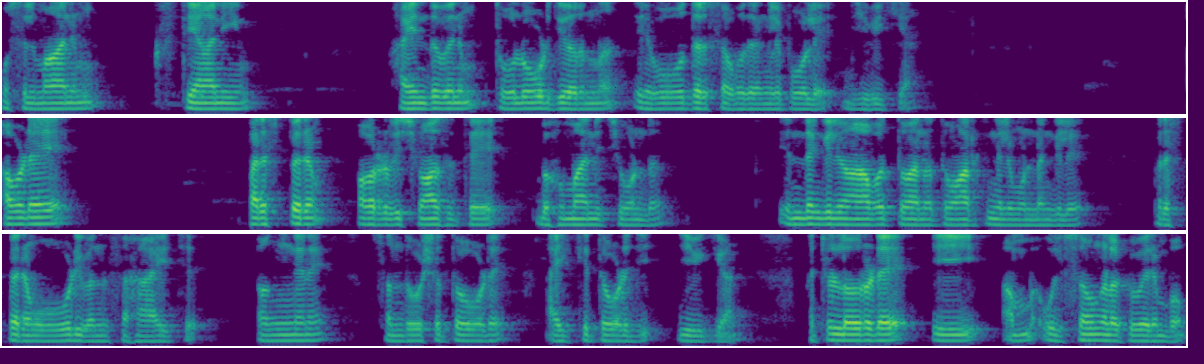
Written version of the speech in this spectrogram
മുസൽമാനും ക്രിസ്ത്യാനിയും ഹൈന്ദവനും തോളോട് ചേർന്ന് ഏകോദര സഹോദരങ്ങളെ പോലെ ജീവിക്കുക അവിടെ പരസ്പരം അവരുടെ വിശ്വാസത്തെ ബഹുമാനിച്ചുകൊണ്ട് എന്തെങ്കിലും ആപത്തോ അനർത്ഥമോ ആർക്കെങ്കിലും ഉണ്ടെങ്കിൽ പരസ്പരം ഓടി വന്ന് സഹായിച്ച് അങ്ങനെ സന്തോഷത്തോടെ ഐക്യത്തോടെ ജീവിക്കുകയാണ്. മറ്റുള്ളവരുടെ ഈ ഉത്സവങ്ങളൊക്കെ വരുമ്പം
